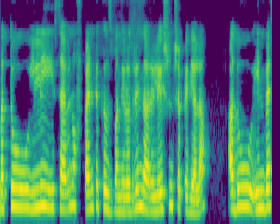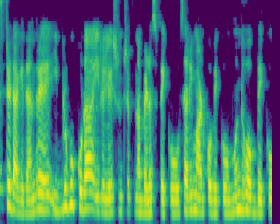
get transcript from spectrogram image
ಮತ್ತು ಇಲ್ಲಿ ಸೆವೆನ್ ಆಫ್ ಪೆಂಟಿಕಲ್ಸ್ ಬಂದಿರೋದ್ರಿಂದ ರಿಲೇಶನ್ಶಿಪ್ ಇದೆಯಲ್ಲ, ಅದು ಇನ್ವೆಸ್ಟೆಡ್ ಆಗಿದೆ. ಅಂದ್ರೆ ಇಬ್ರಿಗೂ ಕೂಡ ಈ ರಿಲೇಶನ್ಶಿಪ್ನ ಬೆಳೆಸ್ಬೇಕು, ಸರಿ ಮಾಡ್ಕೋಬೇಕು, ಮುಂದೆ ಹೋಗ್ಬೇಕು,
